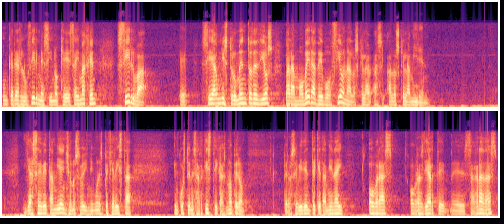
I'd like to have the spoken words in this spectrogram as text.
un querer lucirme, sino que esa imagen sirva, eh, sea un instrumento de Dios para mover a devoción a los que a los que la miren. Ya se ve también, yo no soy ningún especialista en cuestiones artísticas, ¿no? Pero, pero es evidente que también hay obras, obras de arte eh, sagradas,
